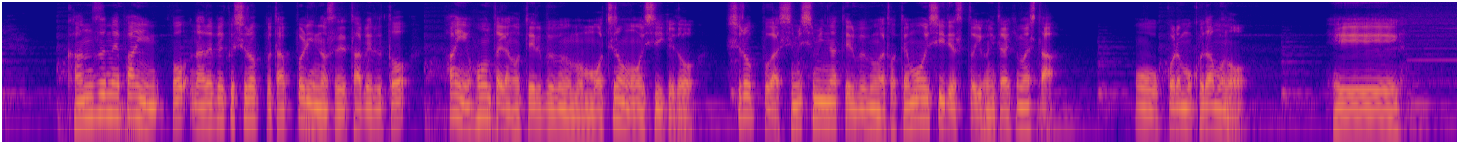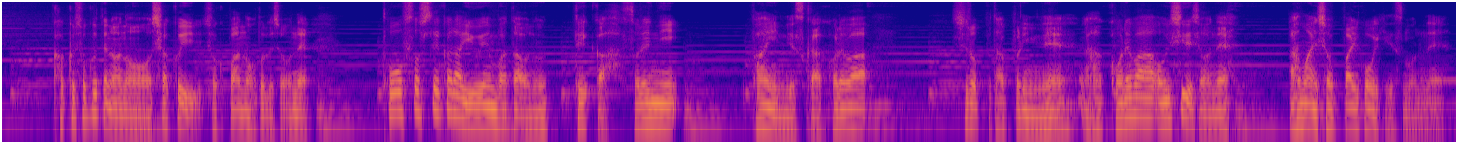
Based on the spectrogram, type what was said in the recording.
缶詰パインをなるべくシロップたっぷりに乗せて食べると、パイン本体が乗っている部分ももちろん美味しいけど、シロップがしみしみになっている部分がとても美味しいですというふうにいただきました。おこれも果物。へえ。角食ってのはあの、四角い食パンのことでしょうね。トーストしてから有塩バターを塗ってか、それにパインですか。これはシロップたっぷりにね。あ、これは美味しいでしょうね。甘いしょっぱい攻撃ですもんね。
